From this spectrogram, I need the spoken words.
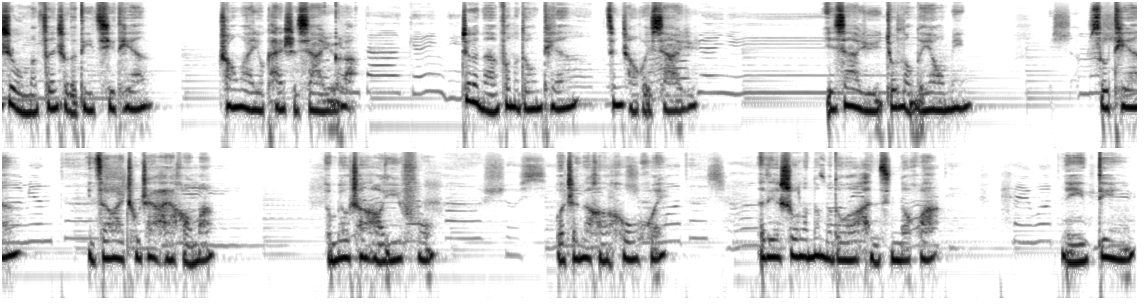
是我们分手的第七天，窗外又开始下雨了。这个南方的冬天经常会下雨，一下雨就冷得要命。苏天，你在外出差还好吗？有没有穿好衣服？我真的很后悔，那天说了那么多狠心的话。你一定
